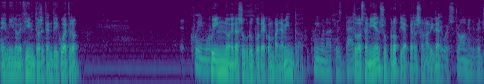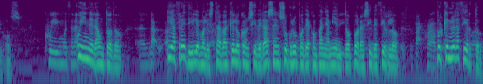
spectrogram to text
en 1974, Queen no era su grupo de acompañamiento. Todos tenían su propia personalidad. Queen era un todo. Y a Freddie le molestaba que lo considerasen su grupo de acompañamiento, por así decirlo, porque no era cierto.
